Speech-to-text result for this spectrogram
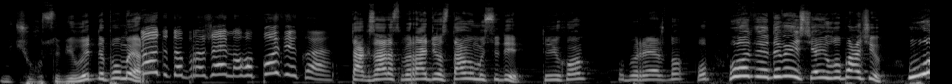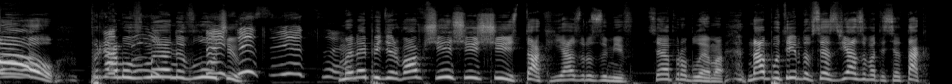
Нічого собі, ледь не помер. Хто тут ображає мого пофіка? Так, зараз ми радіо ставимо сюди. Тихо, обережно. Оп. О, дивись, я його бачив. Вау! Прямо в мене влучив. Мене підірвав 666. Так, я зрозумів. Це проблема. Нам потрібно все зв'язуватися. Так,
